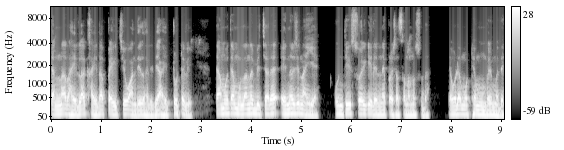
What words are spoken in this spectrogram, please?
त्यांना राहायला खायला प्यायची वांदे झालेली आहेत टोटली त्यामुळे त्या मुलांना बिचाऱ्या एनर्जी नाही आहे कोणतीही सोय केलेली नाही प्रशासनानं सुद्धा. एवढ्या मोठ्या मुंबईमध्ये.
